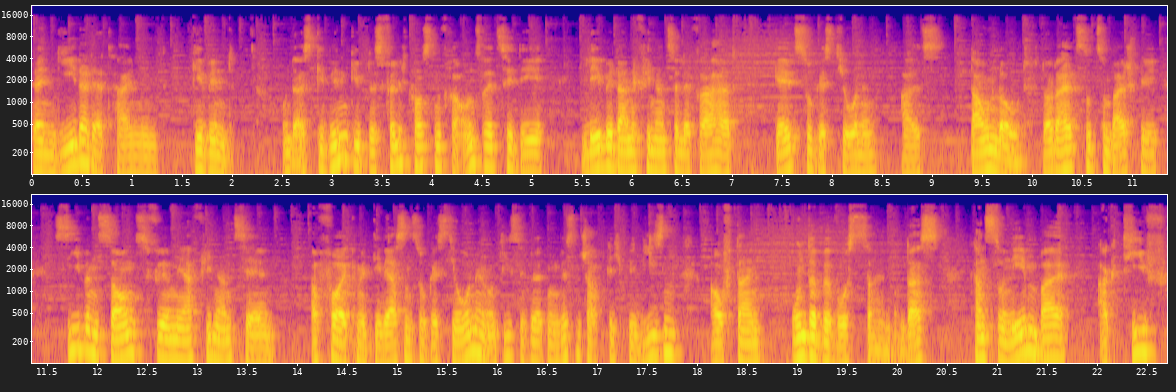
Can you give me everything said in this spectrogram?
Denn jeder, der teilnimmt, gewinnt. Und als Gewinn gibt es völlig kostenfrei unsere CD Lebe deine finanzielle Freiheit, Geldsuggestionen als Download. Dort erhältst du zum Beispiel sieben Songs für mehr finanziellen Erfolg mit diversen Suggestionen und diese wirken wissenschaftlich bewiesen auf dein Unterbewusstsein. Und das kannst du nebenbei aktiv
